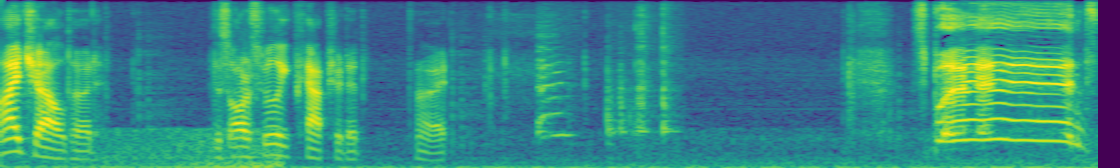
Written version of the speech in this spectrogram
My childhood. This artist really captured it. Alright. Sprint!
